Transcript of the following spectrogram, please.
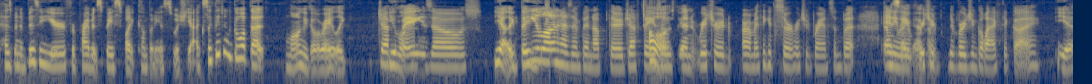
has been a busy year for private spaceflight companies. Which, yeah, because like they didn't go up that long ago, right? Like, Jeff Elon- Bezos. yeah, like they. Elon hasn't been up there. Jeff Oh, Bezos yeah. and Richard. Um, I think it's Sir Richard Branson, but That's anyway, like- yeah, Richard, the Virgin Galactic guy. Yeah,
